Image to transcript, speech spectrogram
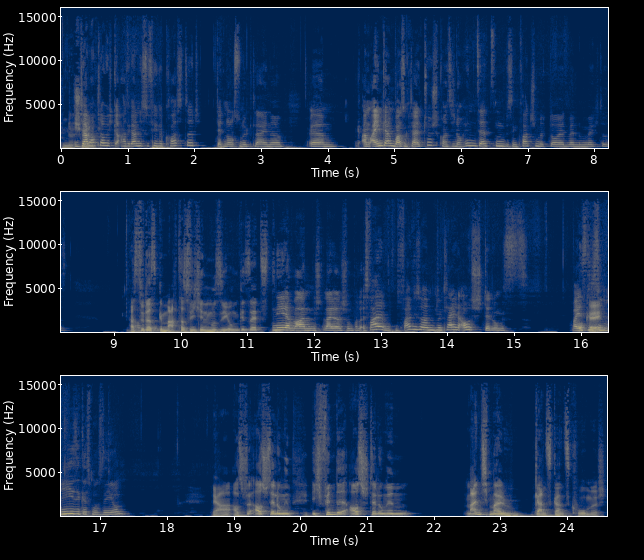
Und die haben Wunderschön. auch, glaube ich, hatte gar nicht so viel gekostet. Die hatten noch so eine kleine, ähm, am Eingang war so ein kleiner Tisch, konntest dich noch hinsetzen, ein bisschen quatschen mit Leuten, wenn du möchtest. Hast du das gemacht? Hast du dich in ein Museum gesetzt? Nee, da waren leider schon ein paar Leute. Es war, es war wie so eine kleine Ausstellung. Es war jetzt Okay. nicht so ein riesiges Museum. Ja, Aus Ausstellungen. Ich finde Ausstellungen manchmal ganz, ganz komisch.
